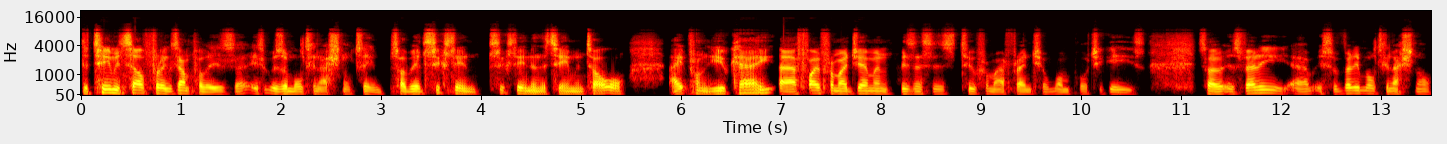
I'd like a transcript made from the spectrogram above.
the team itself, for example, is it was a multinational team. So we had 16, 16 in the team in total, eight from the UK, uh, five from our German businesses, two from our French, and one Portuguese. So it's very, um, it's a very multinational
